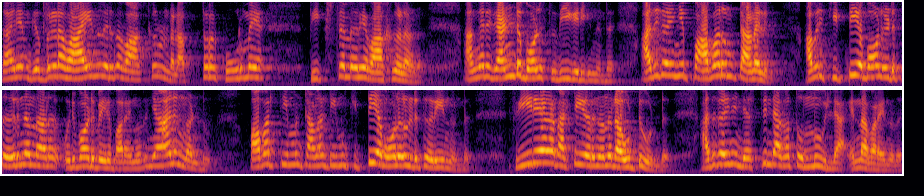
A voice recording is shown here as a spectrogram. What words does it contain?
കാര്യം ഗബ്രിയുടെ വായിൽ നിന്ന് വരുന്ന വാക്കുകളുണ്ടല്ലോ. അത്ര കൂർമ്മയ തീക്ഷ്ണമേറിയ വാക്കുകളാണ്. അങ്ങനെ രണ്ട് ബോൾ സ്ഥിരീകരിക്കുന്നുണ്ട്. അത് കഴിഞ്ഞ് പവറും ടണലും അവർ കിട്ടിയ ബോൾ എടുത്ത് എറിഞ്ഞെന്നാണ് ഒരുപാട് പേര് പറയുന്നത്. ഞാനും കണ്ടു. പവർ ടീമും ടണൽ ടീമും കിട്ടിയ ബോളുകൾ എടുത്ത് എറിയുന്നുണ്ട്. ശ്രീരേഖ തട്ടി എറിഞ്ഞെന്ന് ഡൗട്ടും ഉണ്ട്. അത് കഴിഞ്ഞ് നെസ്റ്റിന്റെ അകത്തൊന്നുമില്ല എന്നാണ് പറയുന്നത്.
